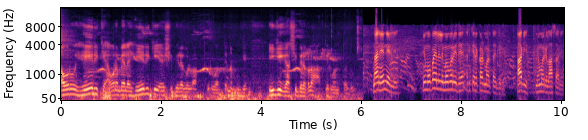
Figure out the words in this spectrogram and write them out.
ಅವರು ಹೇರಿಕೆ ಅವರ ಮೇಲೆ ಹೇರಿಕೆಯ ಶಿಬಿರಗಳು ಆಗ್ತಿರುವಂತೆ ನಮಗೆ ಈಗೀಗ ಶಿಬಿರಗಳು ಆಗ್ತಿರುವಂಥದ್ದು ನಿಮ್ಮ ಮೊಬೈಲಲ್ಲಿ ಮೆಮೊರಿ ಇದೆ ಅದಕ್ಕೆ ರೆಕಾರ್ಡ್ ಮಾಡ್ತಾ ಇದ್ದೀರಿ. ಆಗಲಿ ಮೆಮೊರಿ ಲಾಸ್ ಆಗಲಿ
